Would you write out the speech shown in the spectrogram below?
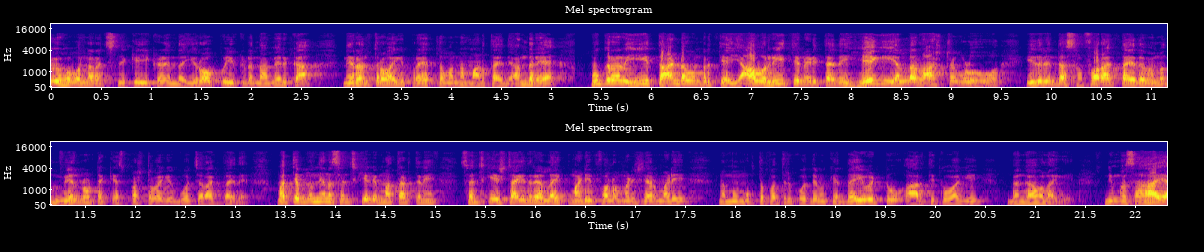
ವ್ಯೂಹವನ್ನು ರಚಿಸಲಿಕ್ಕೆ ಈ ಕಡೆಯಿಂದ ಯುರೋಪ್, ಈ ಕಡೆಯಿಂದ ಅಮೆರಿಕ ನಿರಂತರವಾಗಿ ಪ್ರಯತ್ನವನ್ನು ಮಾಡ್ತಾ ಇದೆ. ಅಂದರೆ ಉಗ್ರರು ಈ ತಾಂಡವ ನೃತ್ಯ ಯಾವ ರೀತಿ ನಡೀತಾ ಇದೆ, ಹೇಗೆ ಎಲ್ಲ ರಾಷ್ಟ್ರಗಳು ಇದರಿಂದ ಸಫರ್ ಆಗ್ತಾ ಇದ್ದಾವೆ ಅನ್ನೋದು ಮೇಲ್ನೋಟಕ್ಕೆ ಸ್ಪಷ್ಟವಾಗಿ ಗೋಚರ ಆಗ್ತಾ ಇದೆ. ಮತ್ತೆ ಮುಂದಿನ ಸಂಚಿಕೆಯಲ್ಲಿ ಮಾತಾಡ್ತೀನಿ. ಸಂಚಿಕೆ ಇಷ್ಟ ಆಗಿದ್ರೆ ಲೈಕ್ ಮಾಡಿ ಫಾಲೋ ಮಾಡಿ ಶೇರ್ ಮಾಡಿ. ನಮ್ಮ ಮುಕ್ತ ಪತ್ರಿಕೋದ್ಯಮಕ್ಕೆ ದಯವಿಟ್ಟು ಆರ್ಥಿಕವಾಗಿ ಬೆಂಗಾವಲಾಗಿ. ನಿಮ್ಮ ಸಹಾಯ,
